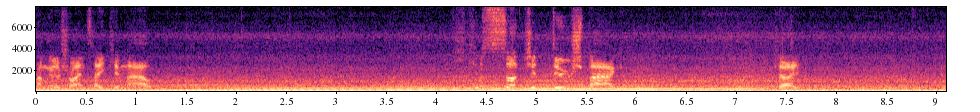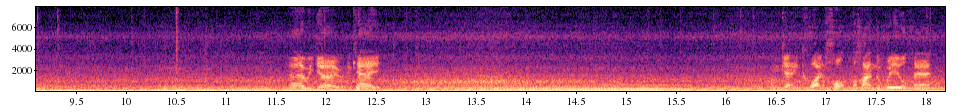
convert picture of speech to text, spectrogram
I'm going to try and take him now. You're such a douchebag. Okay. There we go. Okay. I'm getting quite hot behind the wheel here.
